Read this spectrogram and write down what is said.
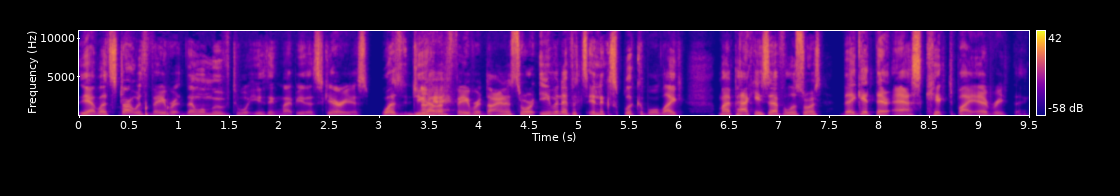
yeah, let's start with favorite, then we'll move to what you think might be the scariest. What do you have a favorite dinosaur, even if it's inexplicable? Like my Pachycephalosaurus, they get their ass kicked by everything.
